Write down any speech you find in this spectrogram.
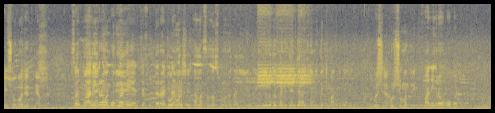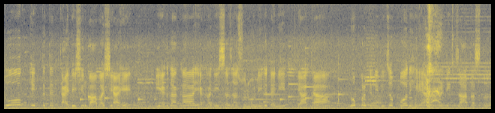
हे शोभा देत नाही आपल्याला. माणिकराव कोकाटे यांच्या सुद्धा दोन राजीनामे वर्ष त्यांना सजा सुनावण्यात आलेली होती. विरोधकांनी त्यांच्या राजीनाम्याची देखील मागणी केली कृषी- कृषी मंत्री माणिकराव कोकाटे. तो एक तर त्या कायदेशीर बाब अशी आहे की एकदा का एखादी सजा सुनावली की त्यांनी त्या त्या लोकप्रतिनिधीचं पद हे ऑटोमॅटिक जात असतं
